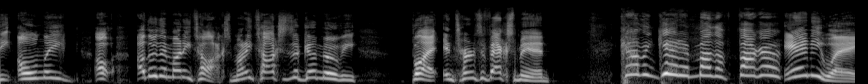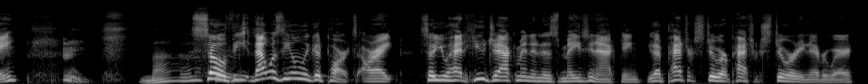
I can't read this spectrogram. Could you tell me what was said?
The only oh, other than Money Talks. Money Talks is a good movie, but in terms of X-Men, Come and get it, motherfucker. anyway, My So the that was the only good parts. All right. So you had Hugh Jackman and his amazing acting. You had Patrick Stewart, Patrick Stewarting everywhere.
